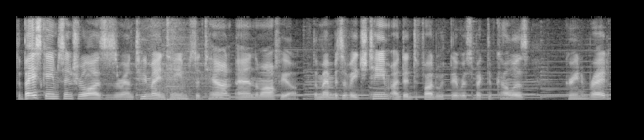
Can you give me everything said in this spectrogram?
The base game centralizes around two main teams, the town and the mafia. The members of each team identified with their respective colors, green and red,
